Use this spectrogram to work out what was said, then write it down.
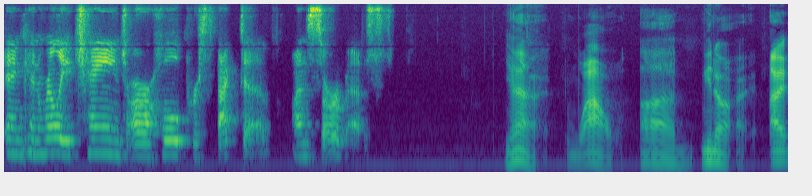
and can really change our whole perspective on service. Yeah. Wow. Um you know i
